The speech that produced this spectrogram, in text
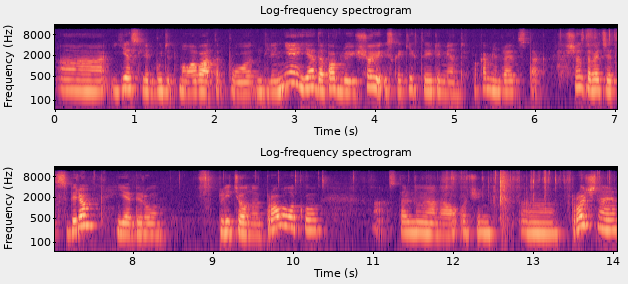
А, если будет маловато по длине, я добавлю еще из каких-то элементов. Пока мне нравится так. Сейчас давайте это соберем. Я беру плетеную проволоку. А, стальную она очень э, прочная.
